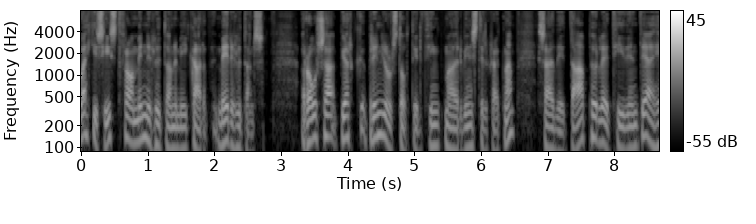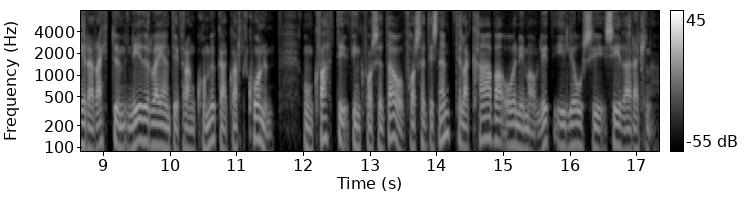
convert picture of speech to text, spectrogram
og ekki síst frá minni hlutanum í garð meiri hlutans. Rósa Björk Brynjólfsdóttir, þingmaður vinstirgrætna, sagði dapurleg tíðindi að heyra rættum niðurlægjandi framkomu gagvart konum. Hún kvatti þingforsetta og forsettisnemt til að kafa ofin í málið í ljósi síðaregluna.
